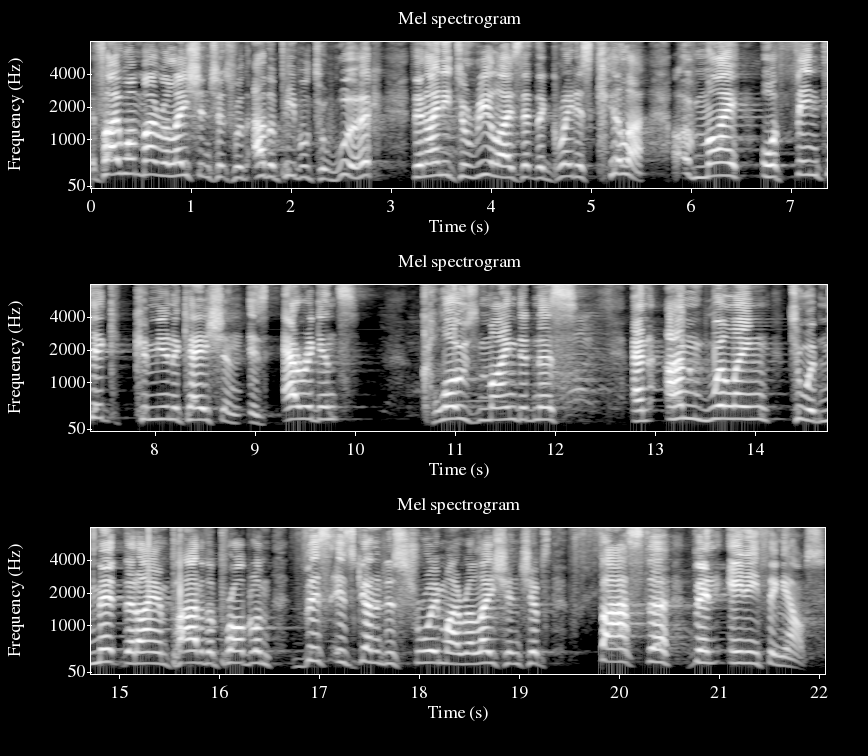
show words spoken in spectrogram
If I want my relationships with other people to work, then I need to realize that the greatest killer of my authentic communication is arrogance, closed mindedness, and unwilling to admit that I am part of the problem. This is going to destroy my relationships faster than anything else.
